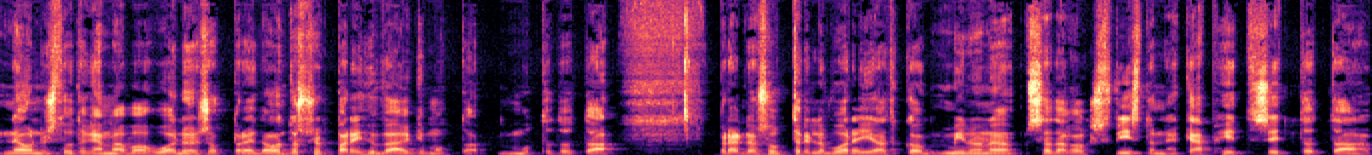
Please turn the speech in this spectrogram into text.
ne onnistuu tekemään vaan huonoja soppareita. On tossa nyt pari hyvääkin, mutta, mutta tota, Brandon Sutterille vuoden jatko, minun 125 tonnia cap hit, sitten tota,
